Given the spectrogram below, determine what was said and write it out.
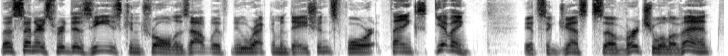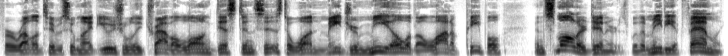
The Centers for Disease Control is out with new recommendations for Thanksgiving. It suggests a virtual event for relatives who might usually travel long distances to one major meal with a lot of people and smaller dinners with immediate family.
